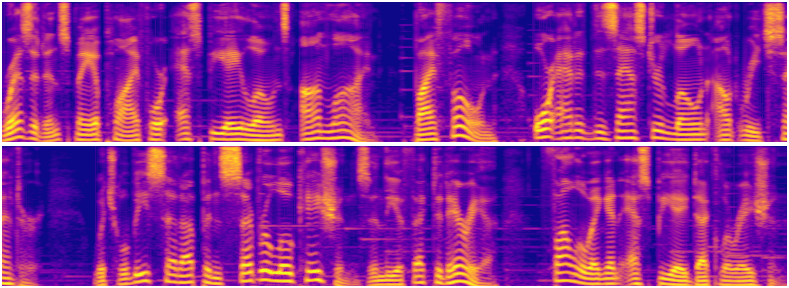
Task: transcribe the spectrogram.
Residents may apply for SBA loans online, by phone, or at a disaster loan outreach center, which will be set up in several locations in the affected area following an SBA declaration.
